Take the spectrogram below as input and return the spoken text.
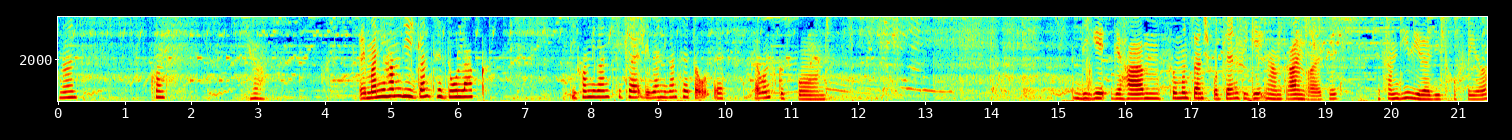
Nein. Komm. Ja. Ey, Mann, die haben die ganze Zeit so Lack. Die kommen die ganze Zeit, die werden die ganze Zeit bei, äh, bei uns gespawnt. Die wir haben 25%, die Gegner haben 33. Jetzt haben die wieder die Trophäe.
